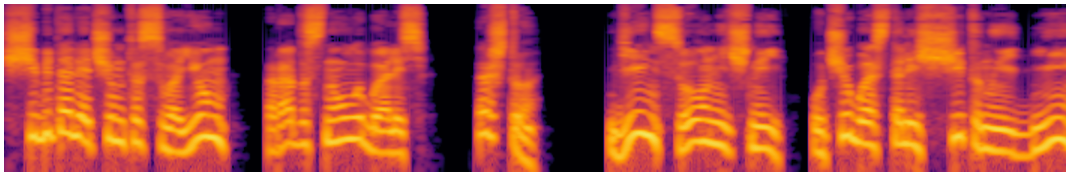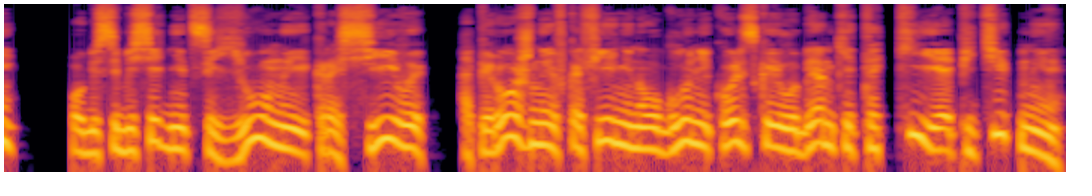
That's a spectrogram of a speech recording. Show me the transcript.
щебетали о чем-то своем, радостно улыбались. А что? День солнечный, учебы остались считанные дни, Обе собеседницы юные, красивые, а пирожные в кофейне на углу Никольской и Лубянки такие аппетитные.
